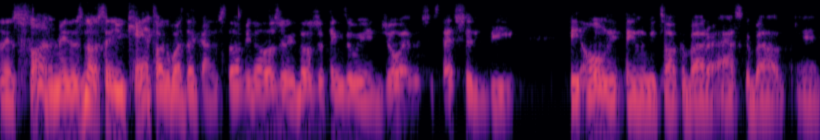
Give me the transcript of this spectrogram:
and it's fun. I mean, there's no saying you can't talk about that kind of stuff. You know, those are those are things that we enjoy. It's just that shouldn't be the only thing that we talk about or ask about. And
